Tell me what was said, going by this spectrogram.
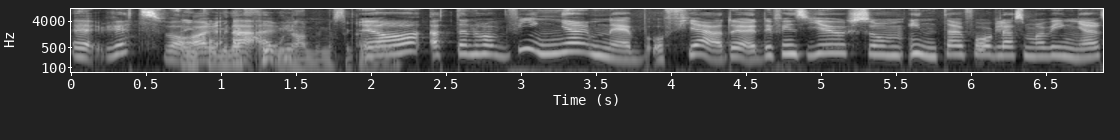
Eh, rätt svar En kombination är... hade nästan vara. Ja, att den har vingar, näbb och fjädrar. Det finns djur som inte är fåglar som har vingar,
